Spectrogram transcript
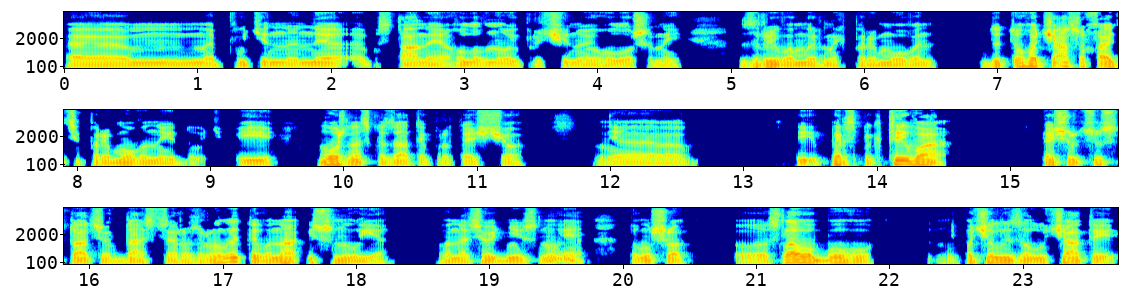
ем, Путін не стане головною причиною оголошений зрива мирних перемовин. До того часу хай ці перемовини йдуть, і можна сказати про те, що е, перспектива, те, що цю ситуацію вдасться розрулити, вона існує. Вона сьогодні існує, тому що, слава Богу, почали залучати,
